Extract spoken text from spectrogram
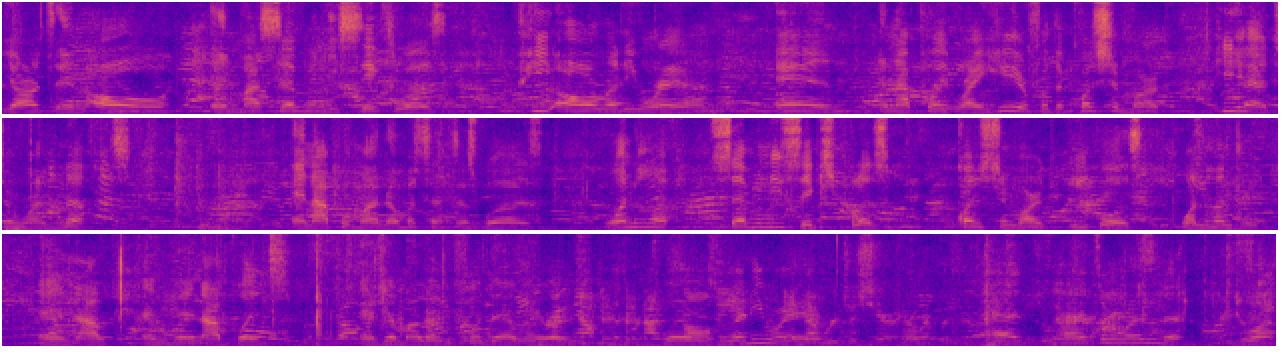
yards and all, and my 76 was he already ran, and and I put right here for the question mark he had to run left, and I put my number sentence was 176 plus question mark equals 100. And I and then I put and then my label for that was was ready And now ran we're just sharing our had had to run the run,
